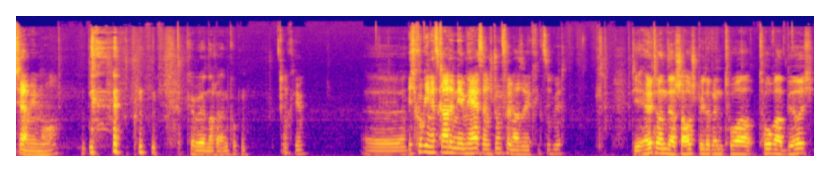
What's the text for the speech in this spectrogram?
Tell me more. Können wir nachher angucken. Okay. Äh, Ich gucke ihn jetzt gerade nebenher, ist ein Stummfilm, also ihr kriegt's nicht mit. die Eltern der Schauspielerin Thor, Thora Birch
